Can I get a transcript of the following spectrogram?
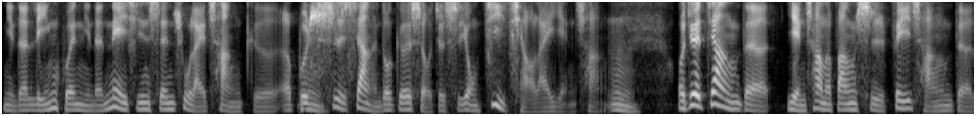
你的灵魂、你的内心深处来唱歌，而不是像很多歌手就是用技巧来演唱。嗯，我觉得这样的演唱的方式非常的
